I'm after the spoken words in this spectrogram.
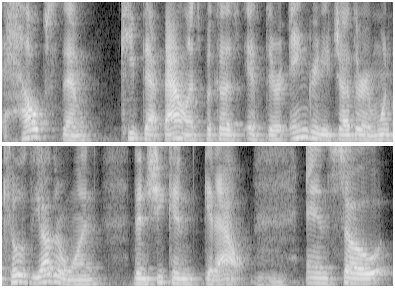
helps them keep that balance because if they're angry at each other and one kills the other one, then she can get out. Mm-hmm. And so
